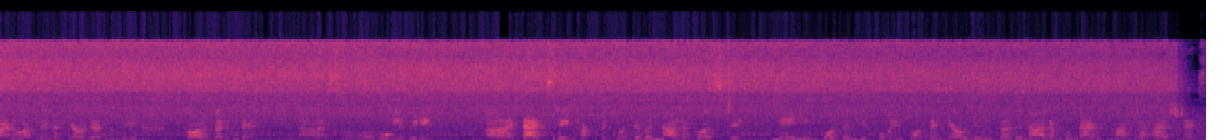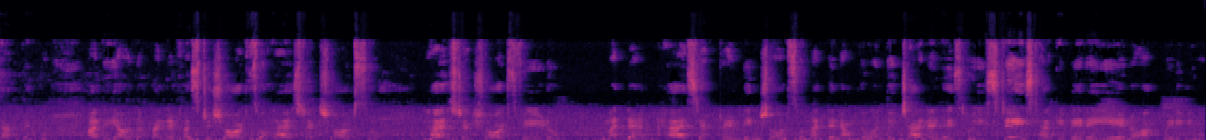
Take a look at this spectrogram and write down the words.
ಮಾಡುವಾಗಲೇ ನನಗೆ ಯಾವುದಾದ್ರೂ ಕಾಲ್ ಬರುತ್ತೆ. ಸೊ ಹೋಗಲಿ ಬಿಡಿ. ಹೇಗೆ ಹಾಕಬೇಕು ಅಂದರೆ ಒಂದು ನಾಲ್ಕು ಅಷ್ಟೇ ಮೇನ್ ಇಂಪಾರ್ಟೆಂಟ್ ಇಂಪಾರ್ಟೆಂಟ್ ಯಾವುದಿರುತ್ತೋ ಅದು ನಾಲ್ಕು ಟ್ಯಾಕ್ಸ್ ಮಾತ್ರ ಹ್ಯಾಶ್ ಟ್ಯಾಗ್ಸ್ ಹಾಕಬೇಕು. ಅದು ಯಾವುದಪ್ಪ ಅಂದರೆ first shorts hashtag shorts hashtag shorts feed ಮತ್ತು ಹ್ಯಾಶ್ ಟ್ಯಾಗ್ ಟ್ರೆಂಡ್ ಟ್ರೆಂಡಿಂಗ್ ಶಾರ್ಟ್ಸು ಮತ್ತು ನಮ್ಮದು ಒಂದು ಚಾನೆಲ್ ಹೆಸರು. ಇಷ್ಟೇ ಇಷ್ಟು ಹಾಕಿ ಬೇರೆ ಏನು ಹಾಕಬೇಡಿ ನೀವು.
